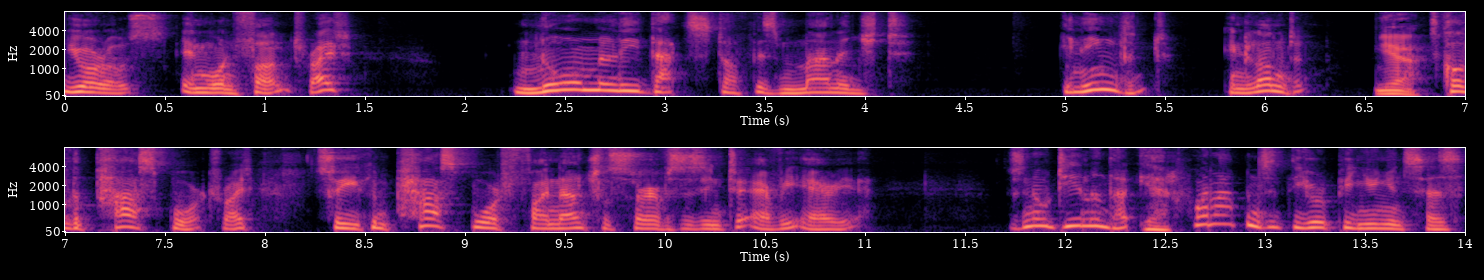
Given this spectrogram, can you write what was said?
euros in one fund, right? Normally, that stuff is managed in England, in London. Yeah. It's called the passport, right? So you can passport financial services into every area. There's no deal on that yet. What happens if the European Union says,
